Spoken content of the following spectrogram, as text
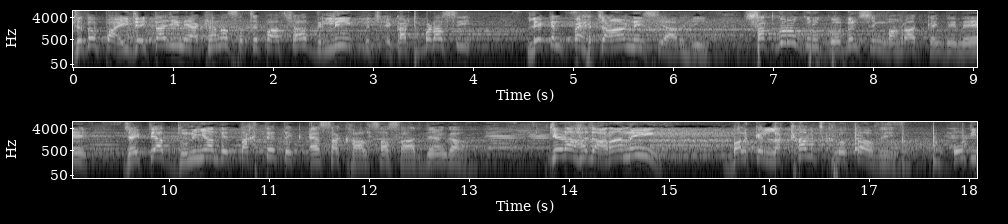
ਜਦੋਂ ਭਾਈ ਜੈਤਾ ਜੀ ਨੇ ਆਖਿਆ ਨਾ, ਸੱਚੇ ਪਾਤਸ਼ਾਹ, ਦਿੱਲੀ ਵਿੱਚ ਇਕੱਠ ਬੜਾ ਸੀ, ਲੇਕਿਨ ਪਹਿਚਾਨ ਨਹੀਂ ਸੀ ਆ ਰਹੀ। ਸਤਿਗੁਰੂ ਗੁਰੂ ਗੋਬਿੰਦ ਸਿੰਘ ਮਹਾਰਾਜ ਕਹਿੰਦੇ ਨੇ ਜੈਤਿਆ ਦੁਨੀਆ ਦੇ ਤਖਤੇ ਤੇ ਇੱਕ ਐਸਾ ਖਾਲਸਾ ਸਾਜ ਦਿਆਂਗਾ, ਜਿਹੜਾ ਹਜ਼ਾਰਾਂ ਨਹੀਂ, ਬਲਕਿ ਲੱਖਾਂ ਵਿੱਚ ਖਲੋਤਾ ਹੋਵੇ, ਉਹਦੀ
